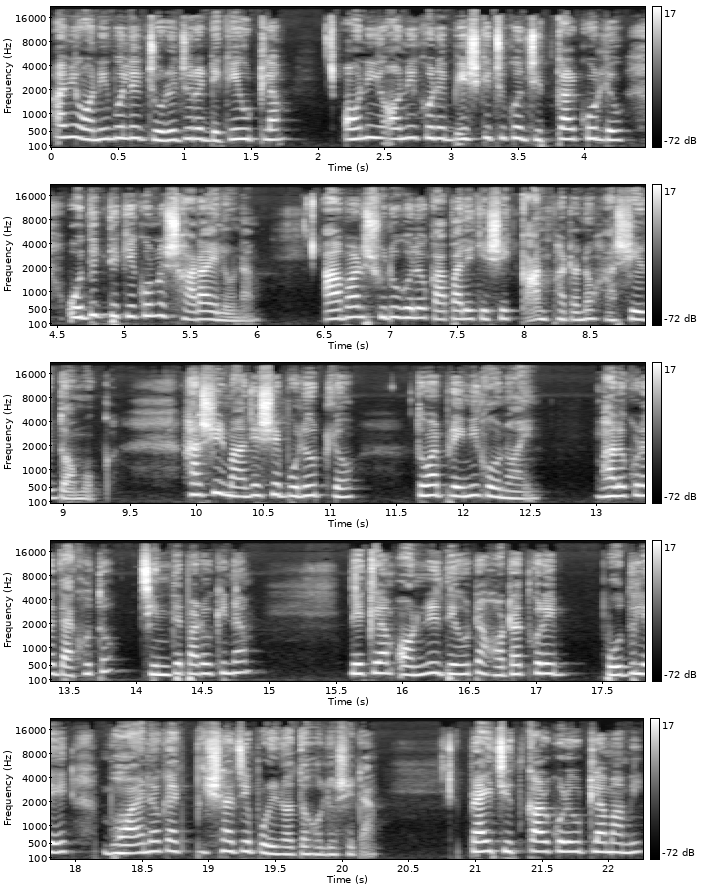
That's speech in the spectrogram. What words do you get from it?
আমি অনি বলে জোরে জোরে ডেকে উঠলাম। অনি অনি করে বেশ কিছুক্ষণ চিৎকার করলেও ওদিক থেকে কোনো সাড়া এলো না। আবার শুরু হলো কাপালিকে সে কান ফাটানো হাসির দমক। হাসির মাঝে সে বলে উঠল, তোমার প্রেমিকও নয়। ভালো করে দেখো তো, চিনতে পারো কি না? দেখলাম অনির দেহটা হঠাৎ করে বদলে ভয়ানক এক পিসাজে পরিণত হলো সেটা। প্রায় চিৎকার করে উঠলাম আমি।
